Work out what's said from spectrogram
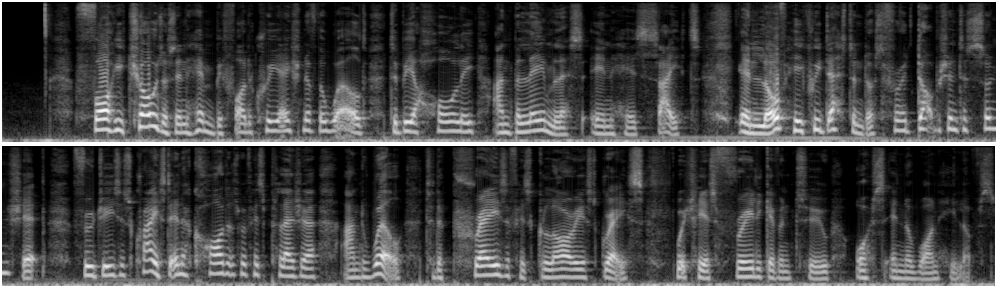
For he chose us in him before the creation of the world to be holy and blameless in his sight. In love, he predestined us for adoption to sonship through Jesus Christ in accordance with his pleasure and will, to the praise of his glorious grace, which he has freely given to us in the one he loves.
